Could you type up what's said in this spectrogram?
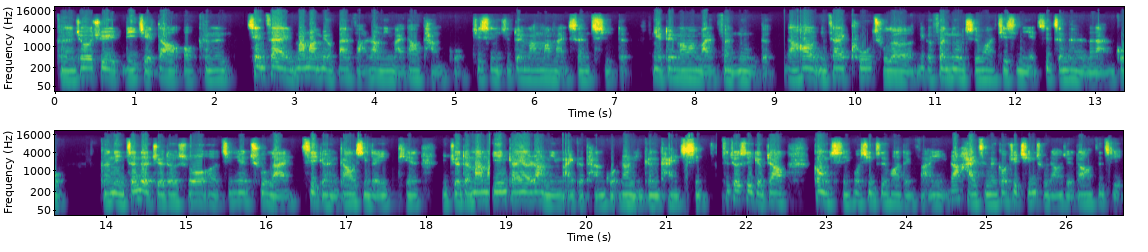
可能就会去理解到哦，可能现在妈妈没有办法让你买到糖果，其实你是对妈妈蛮生气的，你也对妈妈蛮愤怒的。然后你在哭，除了那个愤怒之外，其实你也是真的很难过。可能你真的觉得说，呃，今天出来是一个很高兴的一天，你觉得妈妈应该要让你买一个糖果，让你更开心，这就是一个比较共情或心智化的一个反应，让孩子能够去清楚了解到自己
